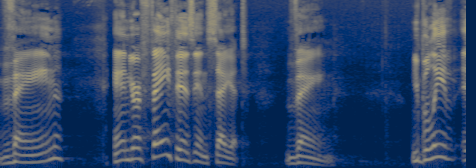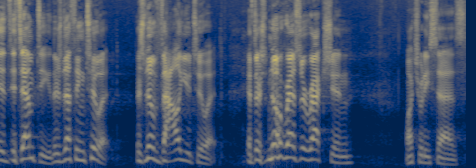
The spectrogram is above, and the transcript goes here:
vain, and your faith is in, say it, vain. You believe it's empty, there's nothing to it, there's no value to it. If there's no resurrection, watch what he says.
